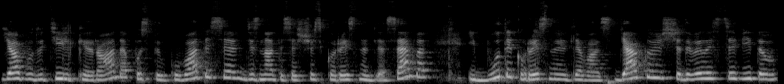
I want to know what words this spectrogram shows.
Я буду тільки рада поспілкуватися, дізнатися щось корисне для себе і бути корисною для вас. Дякую, що дивились це відео.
